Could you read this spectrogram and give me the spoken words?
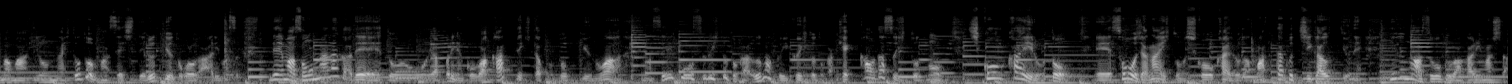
まあまあ、いろんな人と、まあ、接してるっていうところがあります。で、まあ、そんな中で、えっ、ー、と、やっぱりね、こう、分かってきたことっていうのは、まあ、成功する人とか、うまくいく人とか、結果を出す人の思考回路と、えー、そうじゃない人の思考回路が全く違うっていうね、いうのはすごく分かりました。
